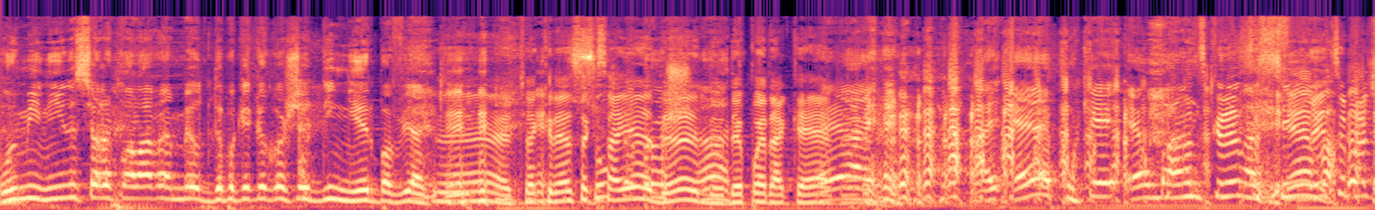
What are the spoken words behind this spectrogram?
os meninos, você olha e falava, meu Deus, por que, que eu gostei de dinheiro pra vir aqui? É, tinha criança que saía andando depois da É, queda. aí- aí- é, porque é um barranco Criança assim. simplesmente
